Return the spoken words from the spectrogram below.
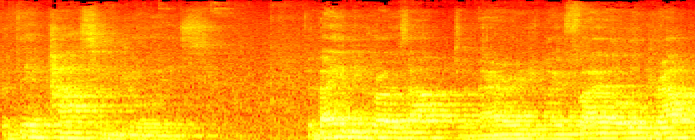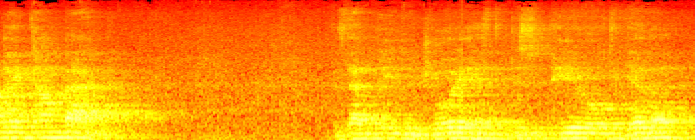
but they're passing joys. The baby grows up, the marriage may fail, the drought may come back. Does that mean the joy has to disappear altogether?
